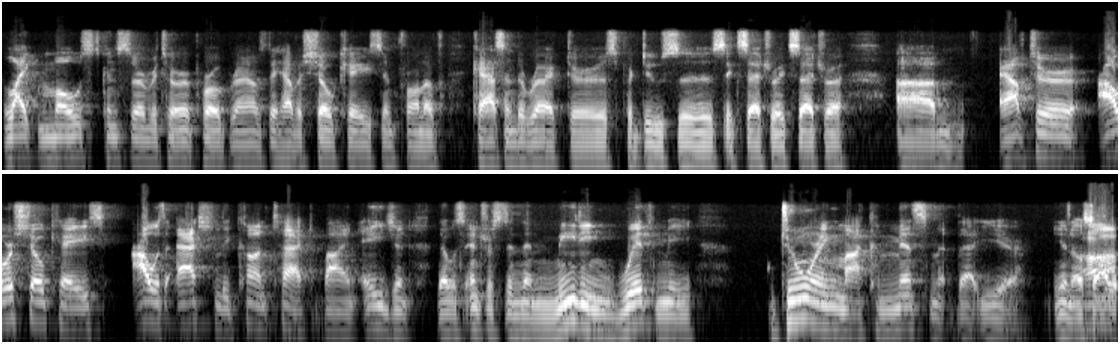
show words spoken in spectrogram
like most conservatory programs, they have a showcase in front of casting directors, producers, et cetera, et cetera. Um, after our showcase, I was actually contacted by an agent that was interested in meeting with me during my commencement that year. You know, so uh,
